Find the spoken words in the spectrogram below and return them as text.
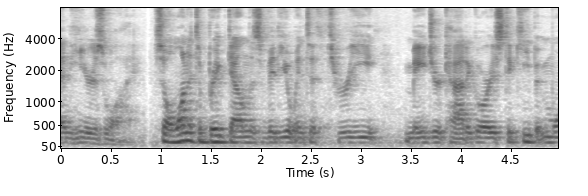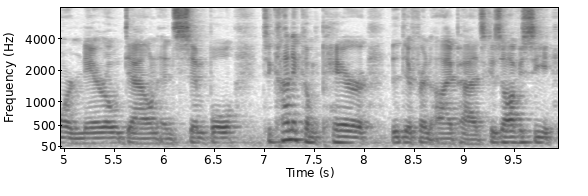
and here's why. So I wanted to break down this video into three major categories to keep it more narrowed down and simple to kind of compare the different iPads because obviously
